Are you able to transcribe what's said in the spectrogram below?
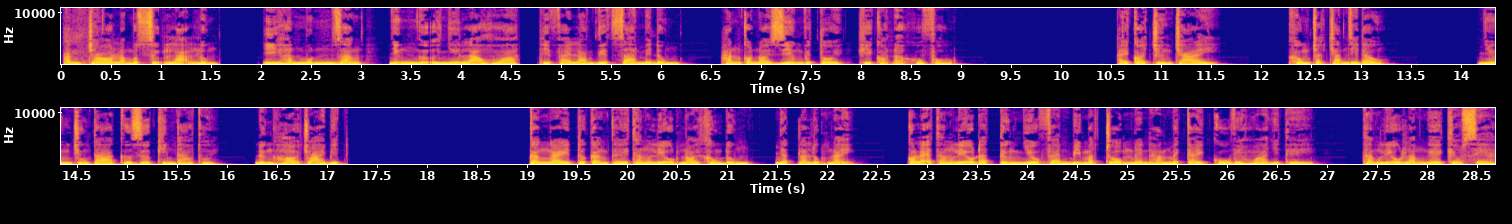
Hắn cho là một sự lạ lùng. Ý hắn muốn rằng những ngữ như lão Hoa thì phải làm Việt gian mới đúng. Hắn có nói riêng với tôi khi còn ở khu phố. Hãy coi chừng cha ấy. Không chắc chắn gì đâu. Nhưng chúng ta cứ giữ kín đáo thôi. Đừng hở cho ai biết. Càng ngày tôi càng thấy thằng Liễu nói không đúng, nhất là lúc này. Có lẽ thằng Liễu đã từng nhiều fan bị mất trộm nên hắn mới cay cú với Hoa như thế. Thằng Liễu làm nghề kéo xe.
